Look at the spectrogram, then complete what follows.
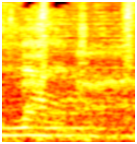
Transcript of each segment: Blood.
